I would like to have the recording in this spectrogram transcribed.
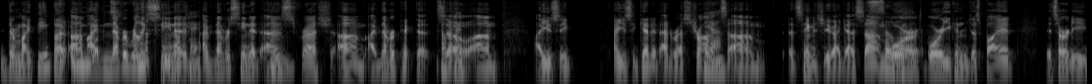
there might be, but um, looked, I've never really seen it. Okay. I've never seen it as mm. fresh. Um, I've never picked it, so okay. um, I usually I usually get it at restaurants. Yeah. Um, same as you, I guess. Um, so or good. or you can just buy it. It's already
